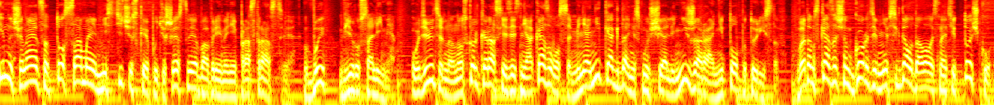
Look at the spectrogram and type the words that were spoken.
и начинается то самое мистическое путешествие во времени и пространстве. Вы в Иерусалиме. Удивительно, но сколько раз я здесь не оказывался, меня никогда не смущали ни жара, ни толпы туристов. В этом сказочном городе мне всегда удавалось найти точку,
